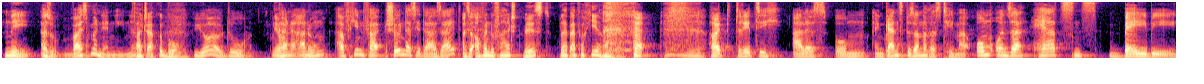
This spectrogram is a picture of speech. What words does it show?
nee, also weiß man ja nie, ne? Falsch abgebogen. Ja, du. Ja. Keine Ahnung. Auf jeden Fall schön, dass ihr da seid. Also auch wenn du falsch bist, bleib einfach hier. Heute dreht sich alles um ein ganz besonderes Thema, um unser Herzensbaby.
